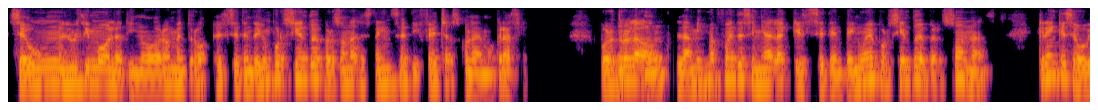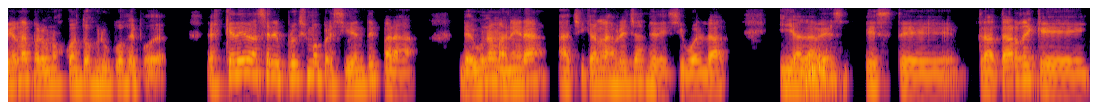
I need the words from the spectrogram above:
según el último latinobarómetro, el 71% de personas están insatisfechas con la democracia. Por otro uh -huh. lado, la misma fuente señala que el 79% de personas creen que se gobierna para unos cuantos grupos de poder. Es que debe hacer el próximo presidente para, de alguna manera, achicar las brechas de desigualdad y a la vez este, tratar de que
